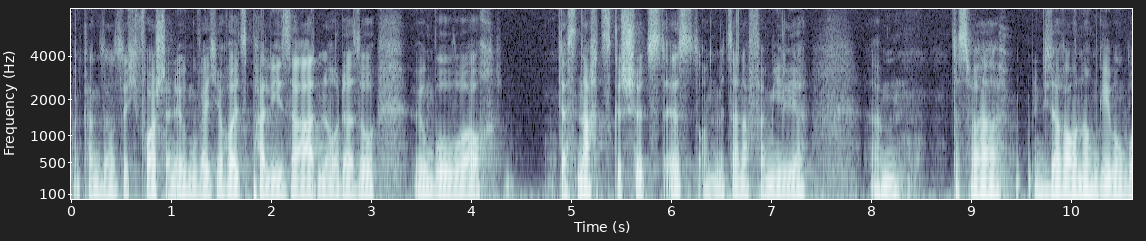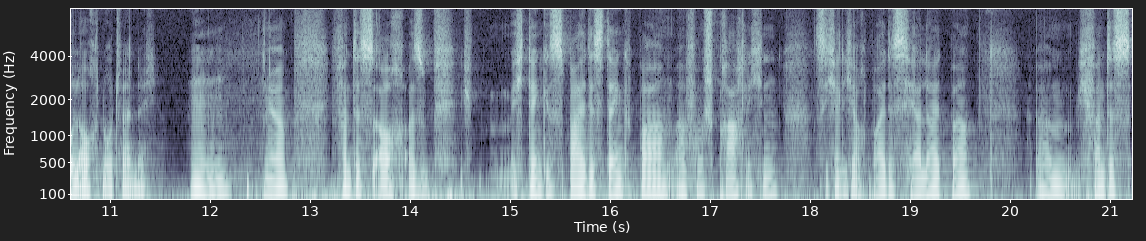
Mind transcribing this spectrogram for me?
Man kann sich vorstellen, irgendwelche Holzpalisaden oder so, irgendwo, wo auch das nachts geschützt ist und mit seiner Familie. Ähm, das war in dieser rauen Umgebung wohl auch notwendig. Mhm. Ja, ich fand es auch, also ich, ich denke, es ist beides denkbar, äh, vom Sprachlichen sicherlich auch beides herleitbar. Ähm, ich fand das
